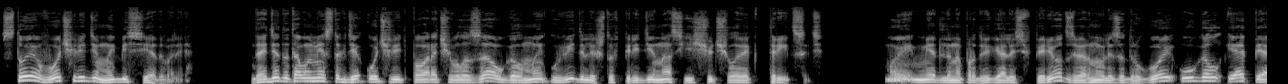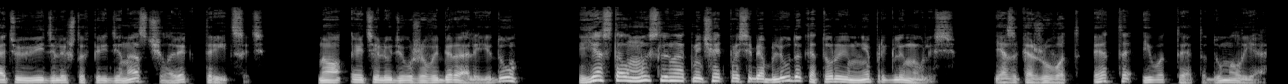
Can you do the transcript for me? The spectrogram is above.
Стоя в очереди, мы беседовали. Дойдя до того места, где очередь поворачивала за угол, мы увидели, что впереди нас еще человек тридцать. Мы медленно продвигались вперед, завернули за другой угол и опять увидели, что впереди нас человек тридцать. Но эти люди уже выбирали еду, и я стал мысленно отмечать про себя блюда, которые мне приглянулись. Я закажу вот это и вот это, думал я.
